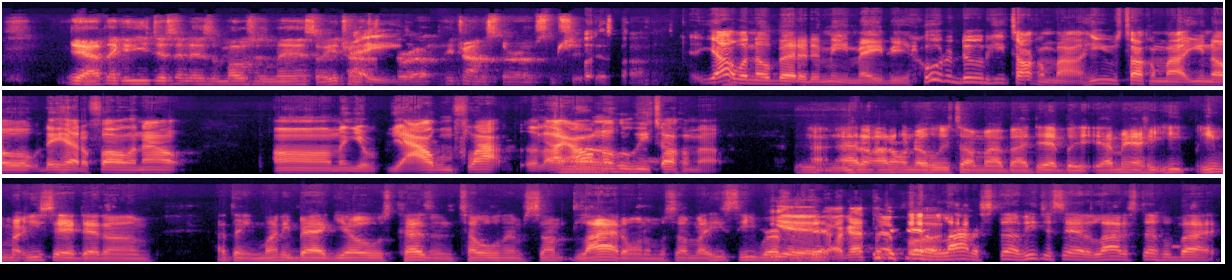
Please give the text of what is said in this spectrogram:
yeah, I think he just in his emotions, man. So he trying Hey. to stir up. He trying to stir up some shit. That's all. Y'all would know better than me, maybe. Who the dude he talking about? He was talking about, you know, they had a falling out, um, and your your album flopped. Like I don't know who he talking about. Mm-hmm. I, I don't. I don't know who he's talking about about that, but I mean, he he he, he said that um, I think Moneybagg Yo's cousin told him some lied on him or something like he he referenced Yeah, that. I got He that just said a lot of stuff. He just said a lot of stuff about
